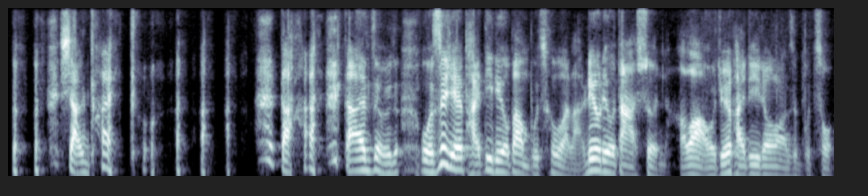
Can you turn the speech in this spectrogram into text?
想太多，答案答案怎么说？我是觉得排第六棒不错啦，六六大顺，好不好？我觉得排第六棒是不错。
